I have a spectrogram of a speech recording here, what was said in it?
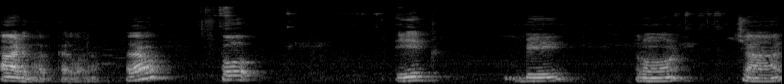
આઠ ભાગ કરવાના. બરાબર? તો એક, બે, ત્રણ, ચાર,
